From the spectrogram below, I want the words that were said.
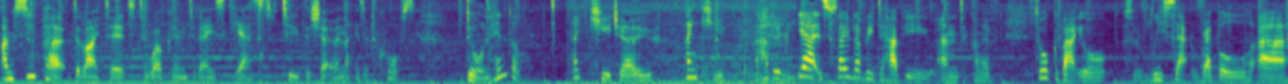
I'm super delighted to welcome today's guest to the show, and that is, of course, Dawn Hindle. Thank you, Joe. Thank you for having me. Yeah, it's so lovely to have you and to kind of talk about your sort of reset rebel uh,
